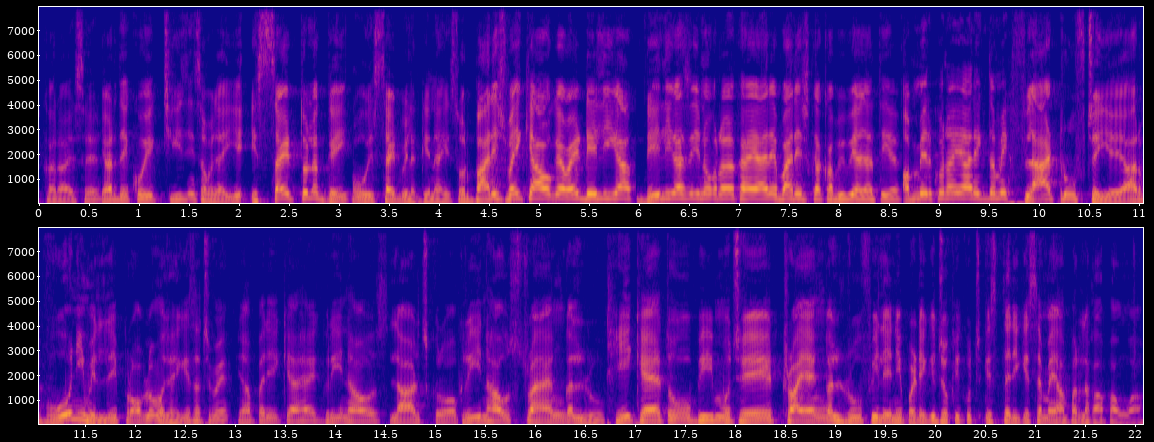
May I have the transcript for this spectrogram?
करा इसे। यार देखो, एक चीज़ नहीं समझ आई। ये इस साइड तो लग गई। ओ, इस साइड भी लग गई। नाइस और बारिश भाई, क्या हो गया भाई? डेली का डेली का सीन हो रखा है यार। बारिश का कभी भी आ जाती है। अब मेरे को ना यार एकदम एक फ्लैट रूफ चाहिए यार। वो नहीं मिल रही। प्रॉब्लम हो जाएगी सच में। यहाँ पर ये क्या है? Greenhouse large crop greenhouse triangle roof ठीक है तो भी मुझे ट्रायंगल रूफ ही लेनी पड़ेगी, जो कि कुछ इस तरीके से मैं यहाँ पर लगा पाऊँगा।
